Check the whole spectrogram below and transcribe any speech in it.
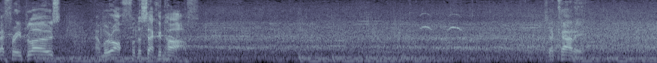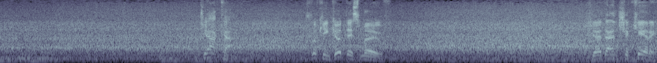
Referee blows, and we're off for the second half. Zakaria. Xhaka. It's looking good, this move. Xherdan Shaqiri.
